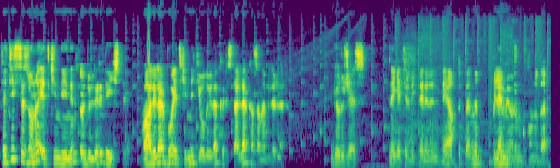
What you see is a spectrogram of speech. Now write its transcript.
fetih sezonu etkinliğinin ödülleri değişti. Valiler bu etkinlik yoluyla kristaller kazanabilirler. Göreceğiz. Ne getirdiklerini, ne yaptıklarını bilemiyorum bu konuda.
